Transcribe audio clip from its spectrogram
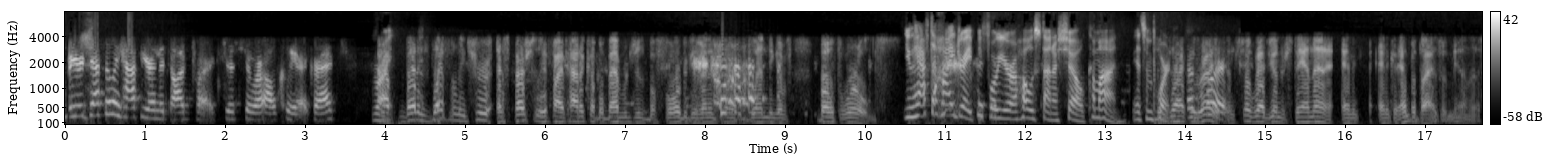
But you're definitely happier in the dog park, just so we're all clear, correct? Right. Uh, that is definitely true, especially if I've had a couple beverages before, because then it's kind of a blending of both worlds. You have to hydrate before you're a host on a show. Come on. It's important. Exactly Of right. course. I'm so glad you understand that and and can empathize with me on this.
